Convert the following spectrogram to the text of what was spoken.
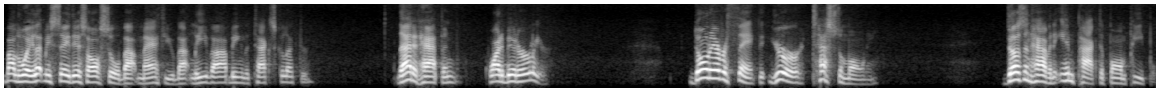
By the way, let me say this also about Matthew, about Levi being the tax collector. That had happened quite a bit earlier. Don't ever think that your testimony doesn't have an impact upon people.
